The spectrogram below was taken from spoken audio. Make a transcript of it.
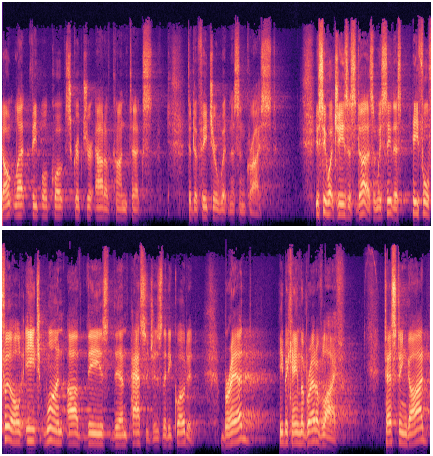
Don't let people quote Scripture out of context to defeat your witness in Christ. You see what Jesus does, and we see this. He fulfilled each one of these then passages that he quoted. Bread, he became the bread of life. Testing God,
